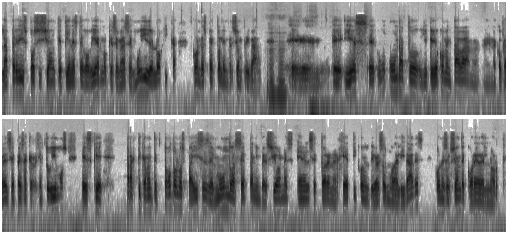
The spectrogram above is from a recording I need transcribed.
la predisposición que tiene este gobierno que se me hace muy ideológica con respecto a la inversión privada. Eh, y es un, un, dato que yo comentaba en la conferencia de prensa que recién tuvimos, es que prácticamente todos los países del mundo aceptan inversiones en el sector energético en diversas modalidades, con excepción de Corea del Norte.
